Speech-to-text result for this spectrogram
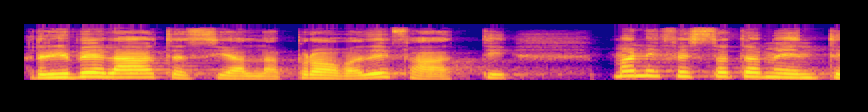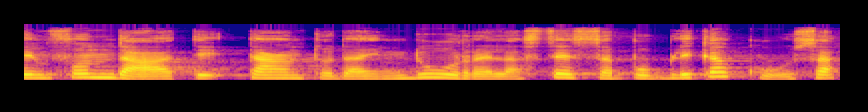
rivelatesi alla prova dei fatti manifestatamente infondati, tanto da indurre la stessa pubblica accusa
